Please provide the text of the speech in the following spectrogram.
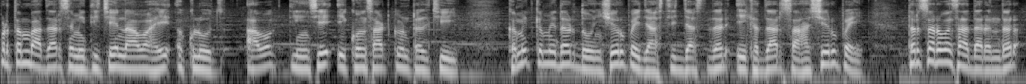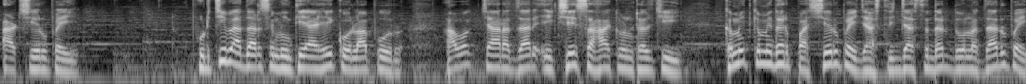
प्रथम बाजार समितीचे नाव आहे अकलूज. आवक तीनशे एकोणसाठ क्विंटलची. कमीत कमी दर दोनशे रुपये जास्तीत जास्त दर एक हजार सहाशे रुपये तर सर्वसाधारण दर आठशे रुपये. पुढची बाजार समिती आहे कोल्हापूर. आवक चार हजार एकशे सहा क्विंटलची. कमीत कमी दर पाचशे रुपये जास्तीत जास्त दर दोन हजार रुपये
